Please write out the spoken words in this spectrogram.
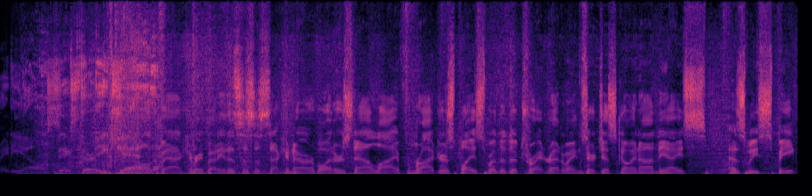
Radio, 630 CHED. Welcome back, everybody. This is the second hour of Oilers Now, live from Rogers Place, where the Detroit Red Wings are just going on the ice as we speak.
